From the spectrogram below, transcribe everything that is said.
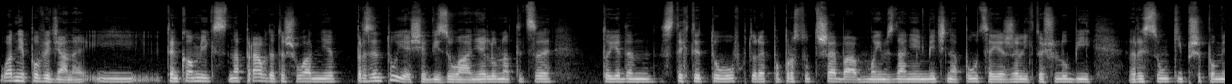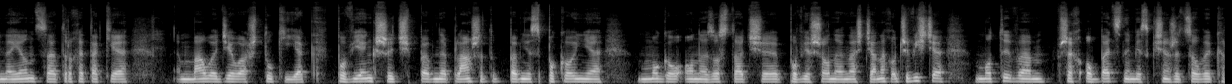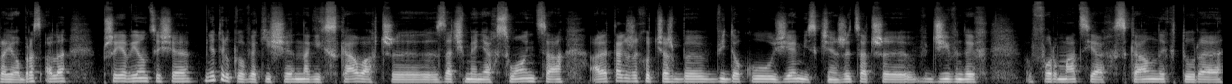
ładnie powiedziane i ten komiks naprawdę też ładnie prezentuje się wizualnie. Lunatycy to jeden z tych tytułów, które po prostu trzeba moim zdaniem mieć na półce, jeżeli ktoś lubi rysunki przypominające trochę takie małe dzieła sztuki. Jak powiększyć pewne plansze, to pewnie spokojnie mogą one zostać e, powieszone na ścianach. Oczywiście motywem wszechobecnym jest księżycowy krajobraz, ale przejawiający się nie tylko w jakichś nagich skałach czy zaćmieniach słońca, ale także chociażby w widoku Ziemi z księżyca czy w dziwnych formacjach skalnych, które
